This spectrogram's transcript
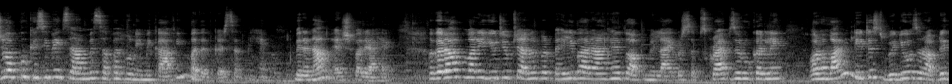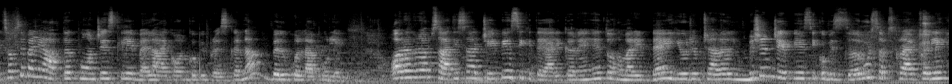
जो आपको किसी भी एग्ज़ाम में सफल होने में काफ़ी मदद कर सकती हैं। मेरा नाम ऐश्वर्या है। अगर आप हमारे YouTube चैनल पर पहली बार आए हैं तो आप हमें लाइक और सब्सक्राइब ज़रूर कर लें। और हमारे लेटेस्ट वीडियोस और अपडेट सबसे पहले आप तक पहुँचे, इसके लिए बेल आइकॉन को भी प्रेस करना बिल्कुल ना भूलें। और अगर आप साथ ही साथ जेपीएससी की तैयारी कर रहे हैं तो हमारे नए यूट्यूब चैनल मिशन जेपीएससी को भी ज़रूर सब्सक्राइब कर लें,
